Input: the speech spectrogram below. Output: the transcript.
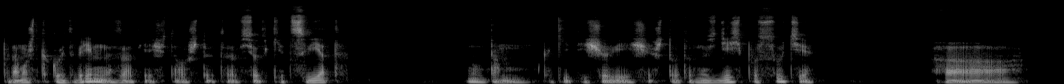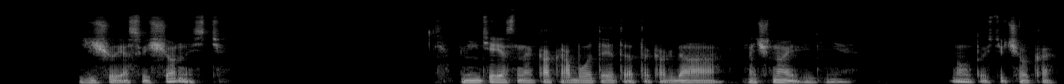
Потому что какое-то время назад я считал, что это все-таки цвет, ну, там какие-то еще вещи, что-то. Но здесь, по сути, а, еще и освещенность. Мне интересно, как работает это, когда ночное видение. Ну, то есть у человека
